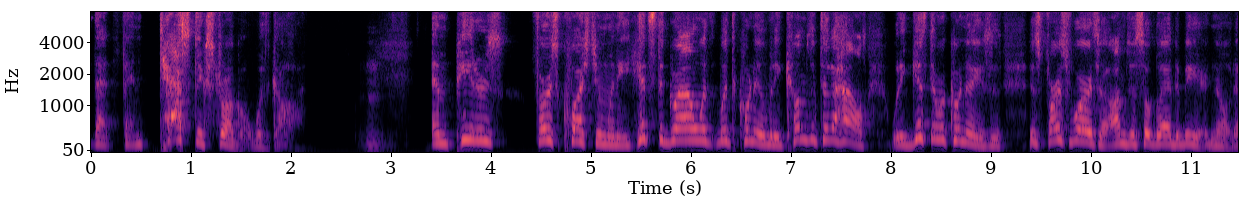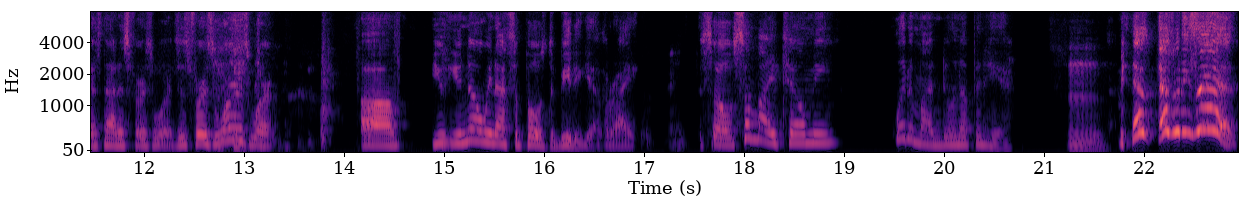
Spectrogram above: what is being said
that fantastic struggle with God. Hmm. And Peter's first question when he hits the ground with, with Cornelius, when he comes into the house, when he gets there with Cornelius, his, his first words are, I'm just so glad to be here. No, that's not his first words. His first words were, um, you, you know we're not supposed to be together, right? So somebody tell me, what am I doing up in here? Hmm. I mean, that's that's what he says.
